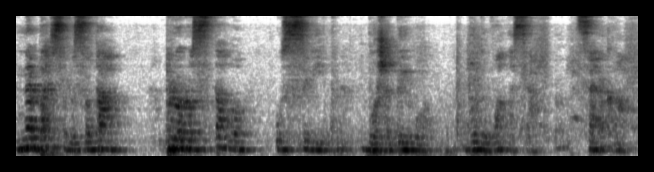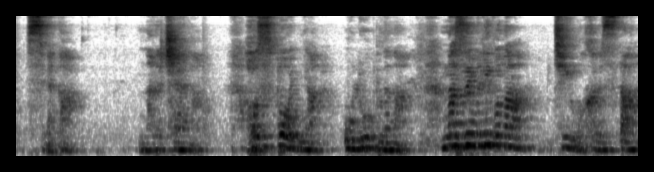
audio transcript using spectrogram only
небес висота, проростало у світ Боже диво, будувалася церква свята, наречена, Господня улюблена, на землі вона тіло Христа,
